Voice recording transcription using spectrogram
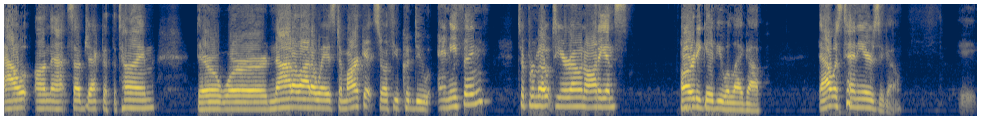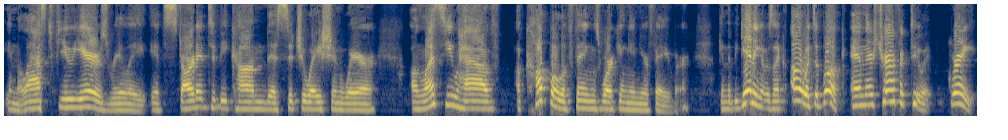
out on that subject at the time. There were not a lot of ways to market. So if you could do anything to promote to your own audience, already gave you a leg up. That was 10 years ago in the last few years, really, it started to become this situation where unless you have a couple of things working in your favor, in the beginning, it was like, oh, it's a book and there's traffic to it. Great.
